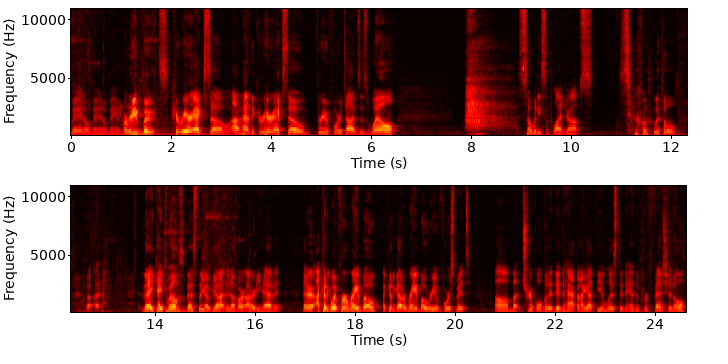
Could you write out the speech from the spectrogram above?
man, oh man, oh man. Marine boots, career EXO. I've had the career EXO three or four times as well. so many supply drops. So little. Uh, the AK-12 is the best thing I've gotten, and I've I already have it. There, I could have went for a rainbow. I could have got a rainbow reinforcement um, triple, but it didn't happen. I got the enlisted and the professional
